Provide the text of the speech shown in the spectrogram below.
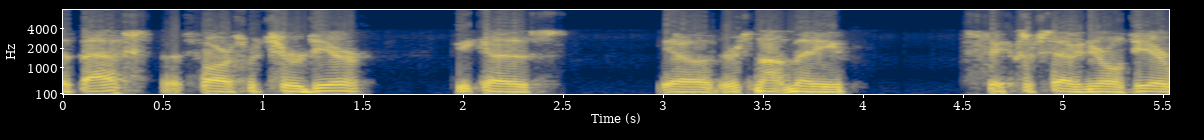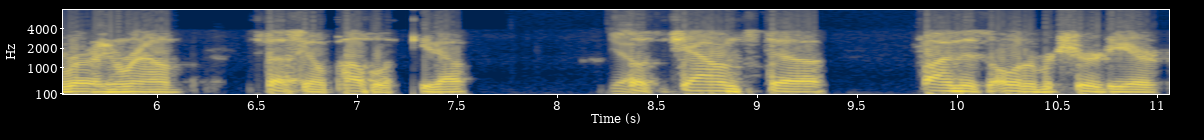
the best as far as mature deer because you know there's not many six or seven year old deer running around, especially on public. You know, yep. so it's a challenge to find this older mature deer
